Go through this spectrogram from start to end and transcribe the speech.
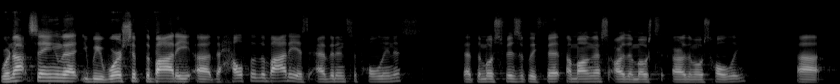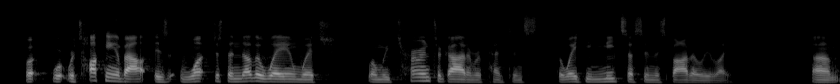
we're not saying that we worship the body, uh, the health of the body, as evidence of holiness, that the most physically fit among us are the most, are the most holy. Uh, what we're talking about is what, just another way in which, when we turn to God in repentance, the way He meets us in this bodily life. Um,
